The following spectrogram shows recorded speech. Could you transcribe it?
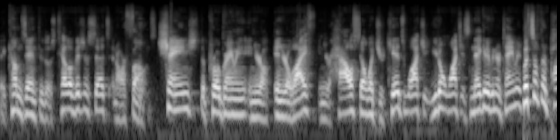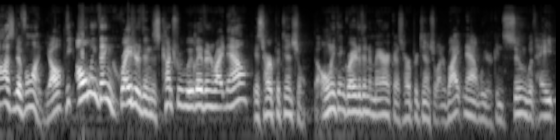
that comes in through those television sets and our phones. Change the programming in your in your life, in your house. Don't let your kids watch it. You don't watch it. it's negative entertainment. Put something positive on, y'all. The only thing greater than this country we live in right now is her potential. The only thing greater than America is her potential. And right now we are consumed with hate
